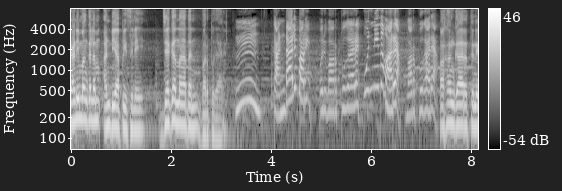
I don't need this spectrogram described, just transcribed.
കണിമംഗലം അണ്ടിയാപ്പീസിലെ ജഗന്നാഥൻ വറുപ്പുകാരൻ. ഉം കണ്ടാലും പറയും ഒരു വറപ്പുകാരൻ. ഉന്നീതമാരാ വറപ്പുകാരാ. അഹങ്കാരത്തിന്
